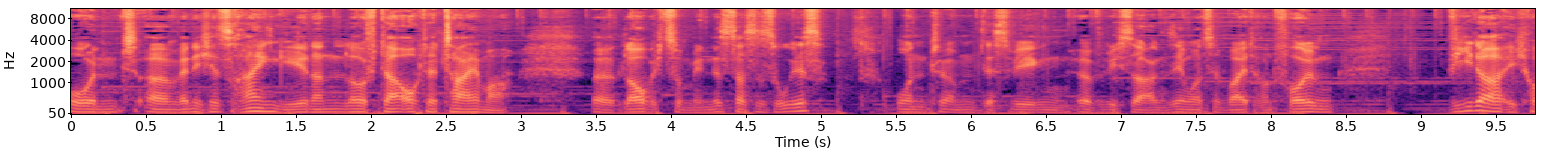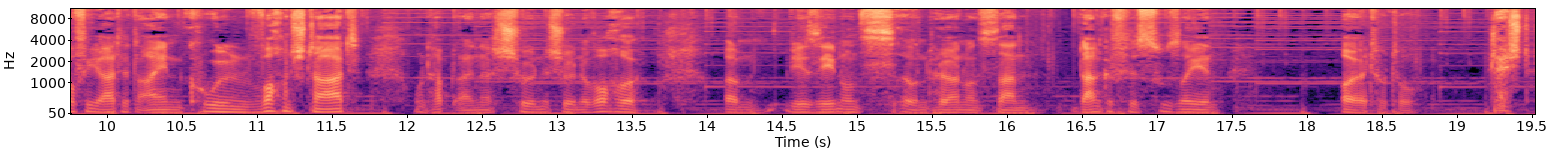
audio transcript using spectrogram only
und äh, wenn ich jetzt reingehe, dann läuft da auch der Timer. Äh, Glaube ich zumindest, dass es so ist. Und ähm, deswegen äh, würde ich sagen, sehen wir uns in weiteren Folgen wieder. Ich hoffe, ihr hattet einen coolen Wochenstart und habt eine schöne, schöne Woche. Ähm, wir sehen uns und hören uns dann. Danke fürs Zusehen. Euer Toto. Clasht.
